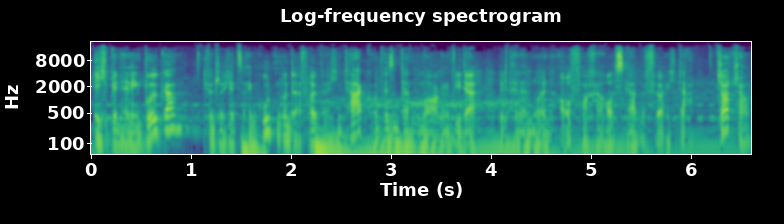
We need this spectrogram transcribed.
Ich bin Henning Bulker. Ich wünsche euch jetzt einen guten und erfolgreichen Tag und wir sind dann morgen wieder mit einer neuen Aufwacher-Ausgabe für euch da. Ciao, ciao.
